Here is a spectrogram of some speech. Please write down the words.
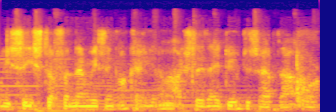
we see stuff and then we think, okay, you know, actually they do deserve that, or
